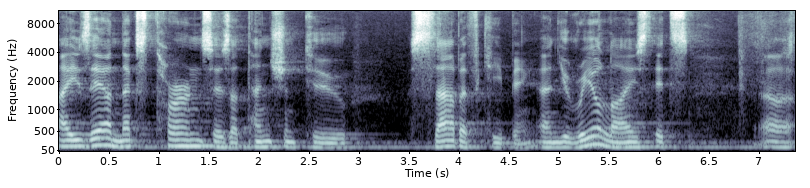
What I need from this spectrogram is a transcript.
Isaiah next turns his attention to Sabbath keeping. And you realize it's uh,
